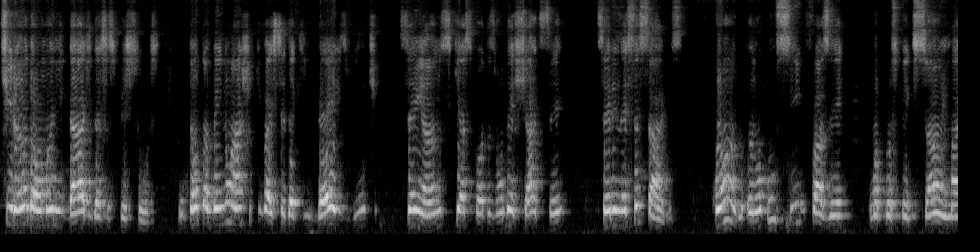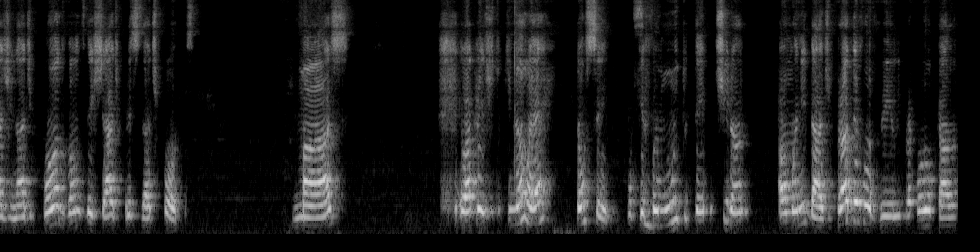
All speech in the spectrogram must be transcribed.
tirando a humanidade dessas pessoas. Então, também não acho que vai ser daqui 10, 20, 100 anos que as cotas vão deixar de ser, serem necessárias. Quando eu não consigo fazer uma prospecção, imaginar de quando vamos deixar de precisar de cotas. Mas eu acredito que não é tão cedo, porque Sim. foi muito tempo tirando a humanidade para devolvê-la e para colocá-la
